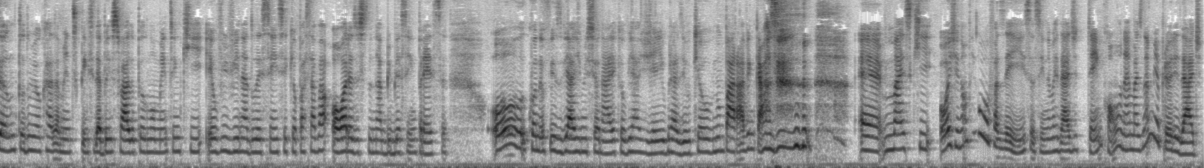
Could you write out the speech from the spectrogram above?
tanto do meu casamento que tem sido abençoado pelo momento em que eu vivi na adolescência, que eu passava horas estudando a Bíblia sem pressa. Ou quando eu fiz viagem missionária, que eu viajei o Brasil, que eu não parava em casa. é, mas que hoje não tem como eu fazer isso, assim, na verdade tem como, né? Mas não é minha prioridade.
